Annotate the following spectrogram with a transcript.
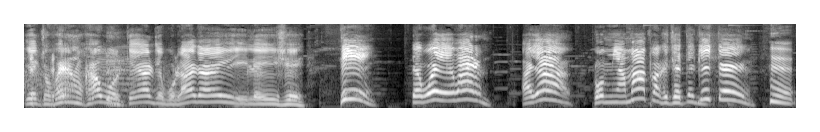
Y el chofer enojado voltea de volada eh, y le dice, sí, te voy a llevar allá con mi mamá para que se te quite.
